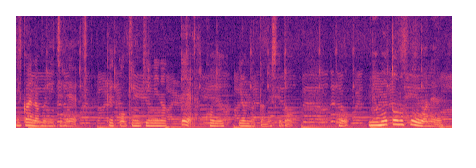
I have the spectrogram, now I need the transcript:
2回のブリーチで結構キンキンになってこういう色になったんですけどこう根元の方はね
